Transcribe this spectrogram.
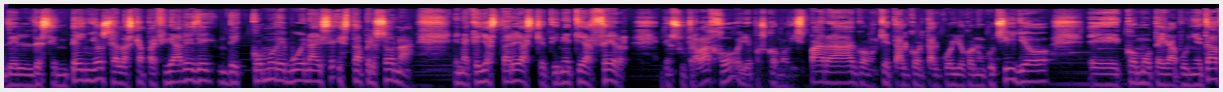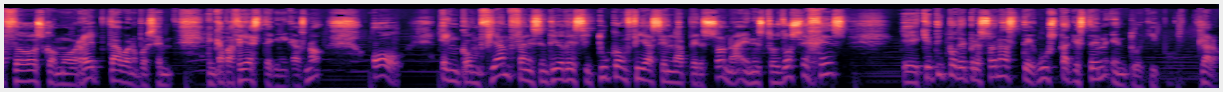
del, desempeño, o sea, las capacidades de, cómo de buena es esta persona en aquellas tareas que tiene que hacer en su trabajo, oye, pues cómo dispara, con qué tal corta el cuello con un cuchillo, eh, cómo pega puñetazos, cómo repta, bueno, pues en, en capacidades técnicas, ¿no? O en confianza, en el sentido de si tú confías en la persona, en estos dos ejes, eh, qué tipo de personas te gusta que estén en tu equipo. Claro,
